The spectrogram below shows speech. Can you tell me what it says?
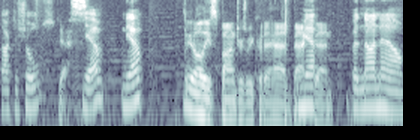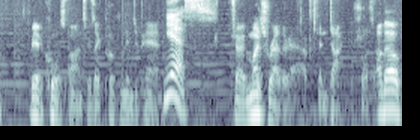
Dr. Scholl's. Yes. Yep, yep, Look at all these sponsors we could have had back Yep. then. but not now. We have cool sponsors like Poking in Japan, Yes, which I'd much rather have than Dr. Scholl's. Although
